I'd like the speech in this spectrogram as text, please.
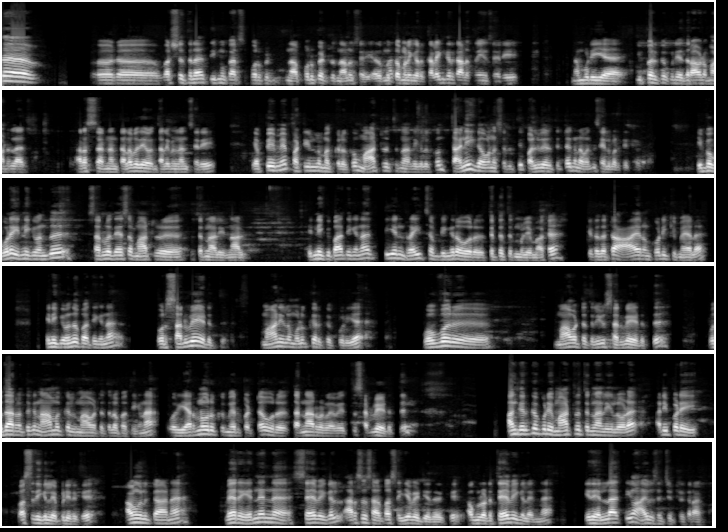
எந்த வருஷத்துல திமுக அரசு பொறுப்பேற்று பொறுப்பேற்றிருந்தாலும் சரி அது முத்தமிழிங்கர் கலைஞர் காலத்திலையும் சரி நம்முடைய இப்ப இருக்கக்கூடிய திராவிட மாடல அரசு அண்ணன் தளபதி அவன் தலைமையிலும் சரி எப்பயுமே பட்டியலின மக்களுக்கும் மாற்றுத்திறனாளிகளுக்கும் தனி கவனம் செலுத்தி பல்வேறு திட்டங்களை வந்து செயல்படுத்திட்டு இருக்கிறோம். இப்ப கூட இன்னைக்கு வந்து சர்வதேச மாற்றுத்திறனாளி நாள். இன்னைக்கு பாத்தீங்கன்னா டிஎன் ரைட்ஸ் அப்படிங்கிற ஒரு திட்டத்தின் மூலியமாக கிட்டத்தட்ட ஆயிரம் கோடிக்கு மேல இன்னைக்கு வந்து பாத்தீங்கன்னா ஒரு சர்வே எடுத்து மாநிலம் முழுக்க இருக்கக்கூடிய ஒவ்வொரு மாவட்டத்திலையும் சர்வே எடுத்து உதாரணத்துக்கு நாமக்கல் மாவட்டத்தில் பார்த்தீங்கன்னா ஒரு இரநூறுக்கும் மேற்பட்ட ஒரு தன்னார்வலர்களை வைத்து சர்வே எடுத்து அங்கே இருக்கக்கூடிய மாற்றுத்திறனாளிகளோட அடிப்படை வசதிகள் எப்படி இருக்கு? அவங்களுக்கான வேற என்னென்ன சேவைகள் அரசு சார்பாக செய்ய வேண்டியது இருக்கு? அவங்களோட தேவைகள் என்ன? இது எல்லாத்தையும் ஆய்வு செஞ்சுட்டு இருக்கிறாங்க.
